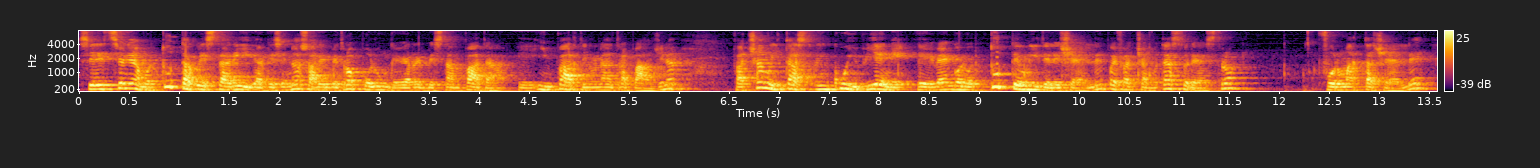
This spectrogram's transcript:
selezioniamo tutta questa riga che se no sarebbe troppo lunga e verrebbe stampata eh, in parte in un'altra pagina, facciamo il tasto in cui viene, eh, vengono tutte unite le celle, poi facciamo tasto destro, formatta celle,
